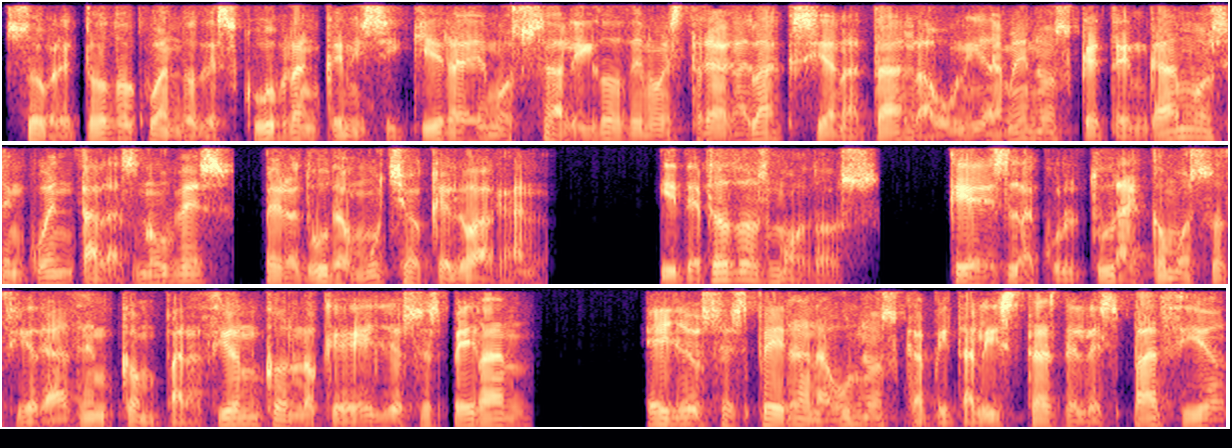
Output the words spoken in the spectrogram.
Sobre todo cuando descubran que ni siquiera hemos salido de nuestra galaxia natal aún y a menos que tengamos en cuenta las nubes, pero dudo mucho que lo hagan. Y de todos modos, ¿qué es la cultura como sociedad en comparación con lo que ellos esperan? Ellos esperan a unos capitalistas del espacio,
